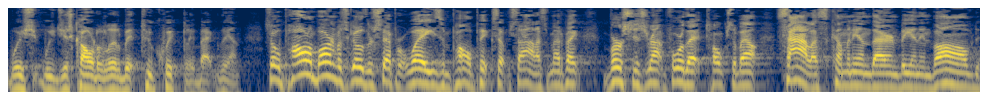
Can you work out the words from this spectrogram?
we, sh- we just called it a little bit too quickly back then. So Paul and Barnabas go their separate ways and Paul picks up Silas. matter of fact, verses right before that talks about Silas coming in there and being involved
